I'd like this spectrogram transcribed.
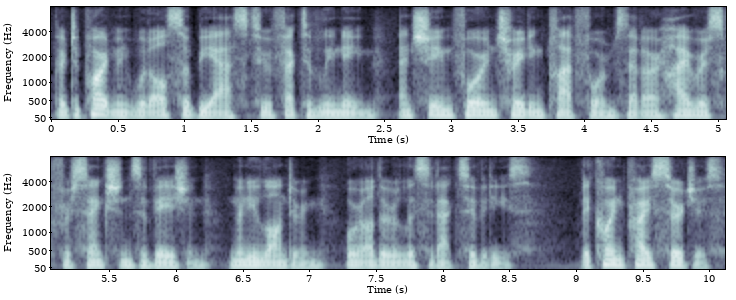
Their department would also be asked to effectively name and shame foreign trading platforms that are high risk for sanctions evasion, money laundering, or other illicit activities. Bitcoin price surges,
